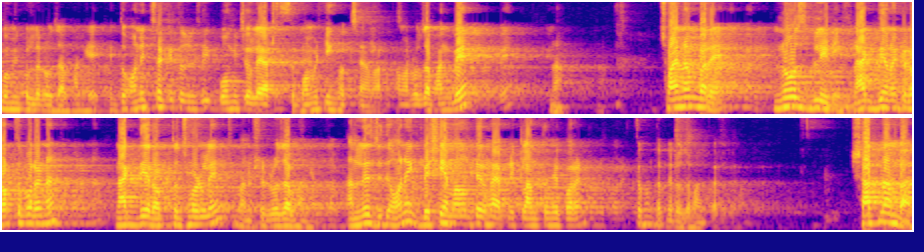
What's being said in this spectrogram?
বমি করলে রোজা ভাঙে, কিন্তু অনিচ্ছাকৃত যদি বমি চলে আসছে ভমিটিং হচ্ছে আমার আমার রোজা ভাঙবে না। ছয় নম্বরে নোজ ব্লিডিং নাক দিয়ে অনেকে রক্ত পড়ে না। নাক দিয়ে রক্ত ঝরলে মানুষের রোজা ভাঙে। আনলে যদি অনেক বেশি অ্যামাউন্টের হয়, আপনি ক্লান্ত হয়ে পড়েন, তখন তো আপনি রোজা ভাঙতে পারবেন। সাত নাম্বার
